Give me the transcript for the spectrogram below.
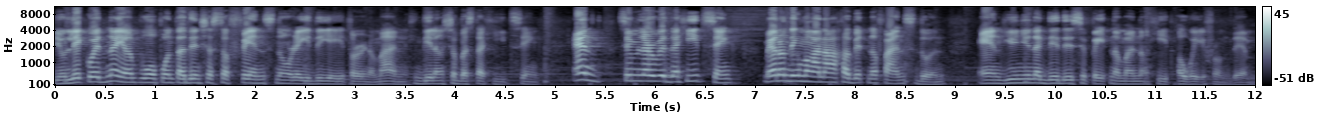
Yung liquid na yon pumupunta din siya sa fins ng radiator naman. Hindi lang siya basta heatsink. And similar with the heatsink, meron ding mga nakakabit na fans doon and yun yung nagde-dissipate naman ng heat away from them.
